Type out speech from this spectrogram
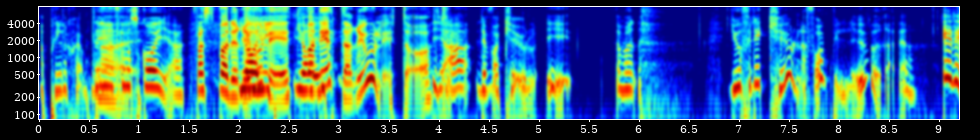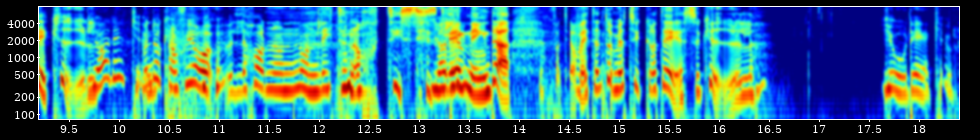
aprilskämt. Det är ju för att skoja. Fast var det Jag- roligt? jag- var detta roligt då? Ja, det var kul. I, ja, men, jo, för det är kul när folk blir lurade. Är det kul? Ja, det är kul. Men då kanske jag har någon, någon liten autistisk Ja, det- läggning där. För jag vet inte om jag tycker att det är så kul. Jo, det är kul.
